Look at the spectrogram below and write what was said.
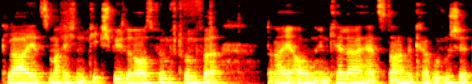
Klar, jetzt mache ich ein Pikspiel draus, 5 Trümpfer, drei Augen in Keller, Herz Dame, Karo Lusche,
